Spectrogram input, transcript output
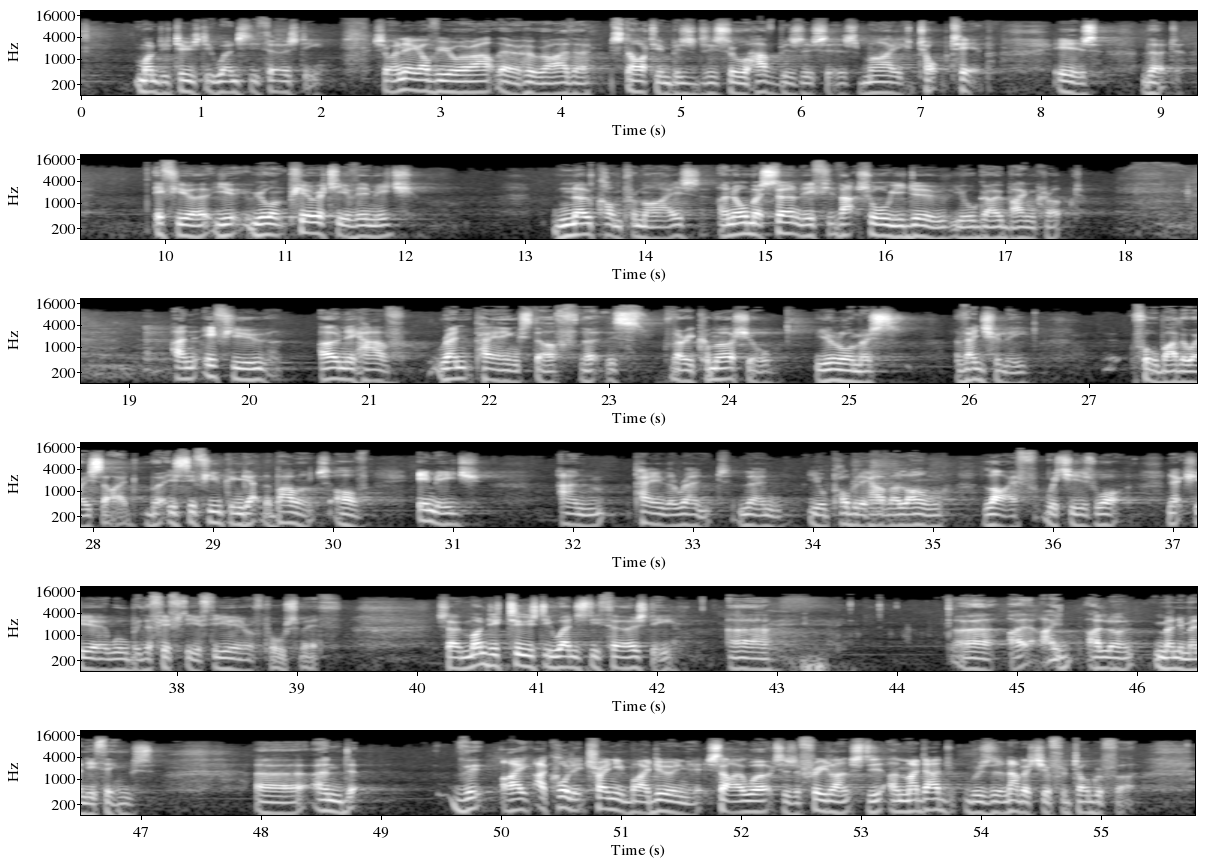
Monday, Tuesday, Wednesday, Thursday. So, any of you are out there who are either starting businesses or have businesses, my top tip is that if you you want purity of image, no compromise, and almost certainly if that's all you do, you'll go bankrupt. and if you only have rent paying stuff that is very commercial, you'll almost eventually fall by the wayside. But it's if you can get the balance of image and paying the rent, then you'll probably have a long life, which is what next year will be the 50th year of Paul Smith. So Monday, Tuesday, Wednesday, Thursday, uh, uh, I, I, I, learned many, many things. Uh, and the, I, I, call it training by doing it. So I worked as a freelance, and my dad was an amateur photographer.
